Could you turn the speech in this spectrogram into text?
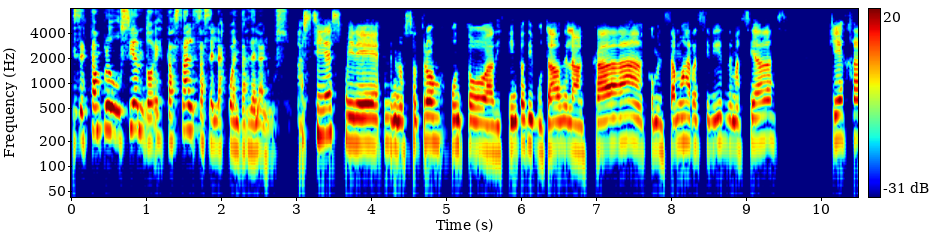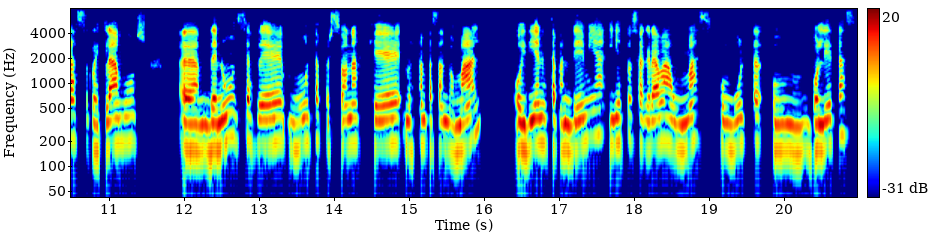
se están produciendo estas salsas en las cuentas de la luz? Así es, mire, nosotros junto a distintos diputados de la bancada comenzamos a recibir demasiadas quejas, reclamos, eh, denuncias de muchas personas que lo están pasando mal hoy día en esta pandemia y esto se agrava aún más con, boletas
